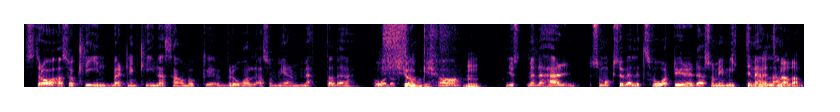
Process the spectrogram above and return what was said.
stra, alltså clean, verkligen cleana sound och eh, vrål. Alltså mer mättade hårdrockssound. Ja. Just, men det här som också är väldigt svårt, det är ju det där som är mittemellan. Mittemellan.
